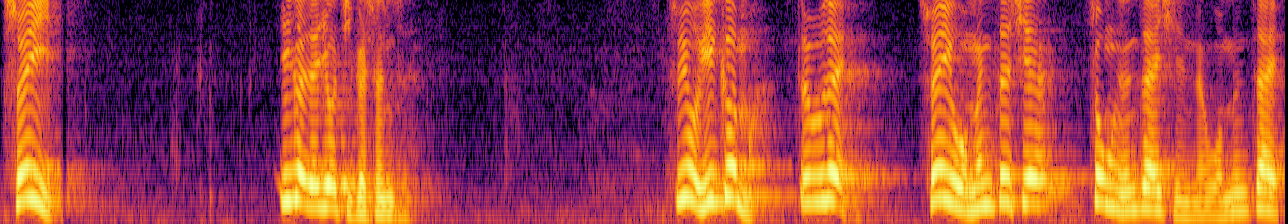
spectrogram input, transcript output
所以一个人有几个身子？只有一个嘛，对不对？所以，我们这些众人在一起呢，我们在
